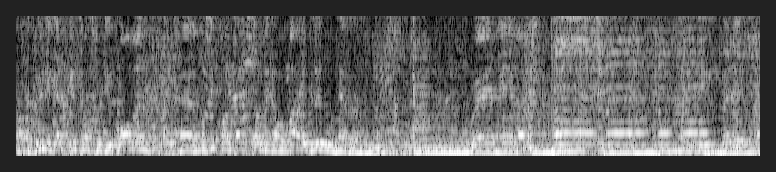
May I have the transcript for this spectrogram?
auf der Bühne. Jetzt gibt's was für die Ohren. Äh, Musik von Fatso Domino, My Blue Heaven. Whenever even is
